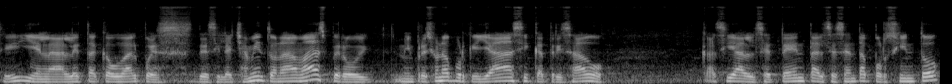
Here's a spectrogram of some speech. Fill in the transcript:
¿Sí? Y en la aleta caudal, pues deshilachamiento nada más, pero me impresiona porque ya ha cicatrizado casi al 70, al 60%.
